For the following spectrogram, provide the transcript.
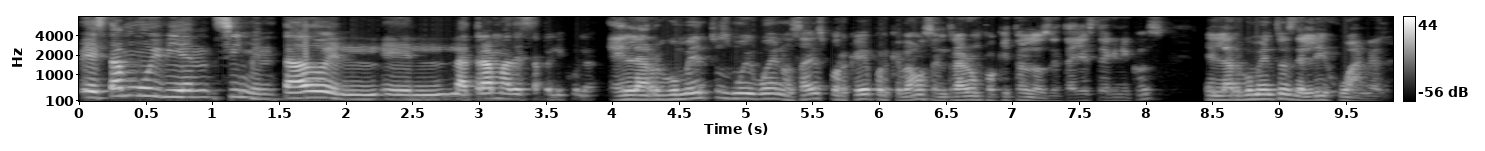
está muy bien cimentado el, la trama de esta película. El argumento es muy bueno, ¿sabes por qué? Porque vamos a entrar un poquito en los detalles técnicos. El argumento es de Lee Wannell.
